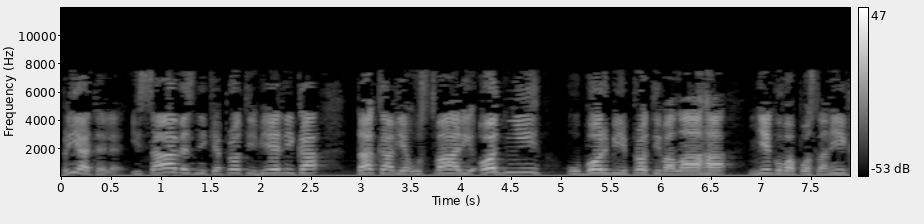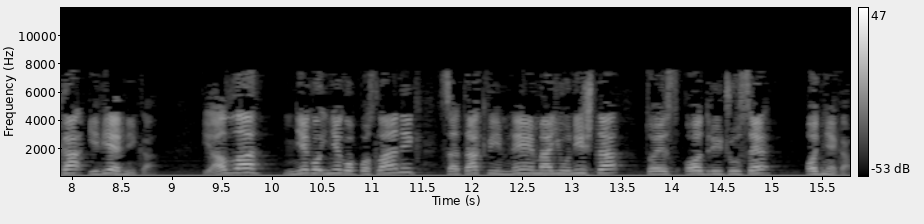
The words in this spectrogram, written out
prijatelje i saveznike protiv vjernika, takav je u stvari od njih u borbi protiv Allaha, njegova poslanika i vjernika. I Allah njegov, i njegov poslanik sa takvim nemaju ništa, to jest odriču se od njega.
